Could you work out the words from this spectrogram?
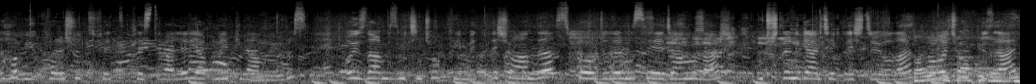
daha büyük paraşüt fe- festivalleri yapmayı planlıyoruz. O yüzden bizim için çok kıymetli. Şu anda sporcularımız heyecanlılar. Uçuşlarını gerçekleştiriyorlar. Hava çok güzel,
